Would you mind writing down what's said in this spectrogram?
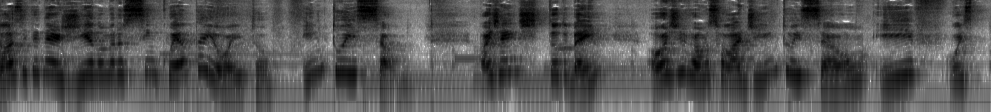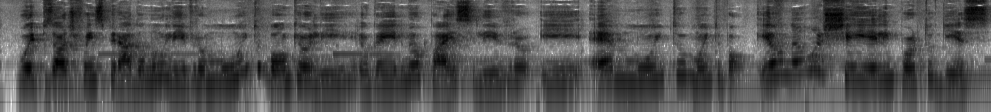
Dose de energia número 58: Intuição. Oi, gente, tudo bem? Hoje vamos falar de intuição e o, o episódio foi inspirado num livro muito bom que eu li. Eu ganhei do meu pai esse livro e é muito, muito bom. Eu não achei ele em português.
